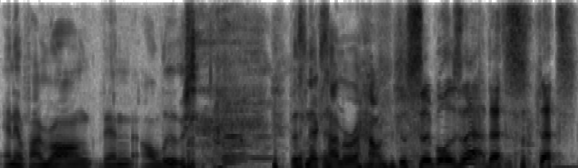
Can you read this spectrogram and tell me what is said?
And if I'm wrong, then I'll lose this next time around. As simple as that. That's that's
